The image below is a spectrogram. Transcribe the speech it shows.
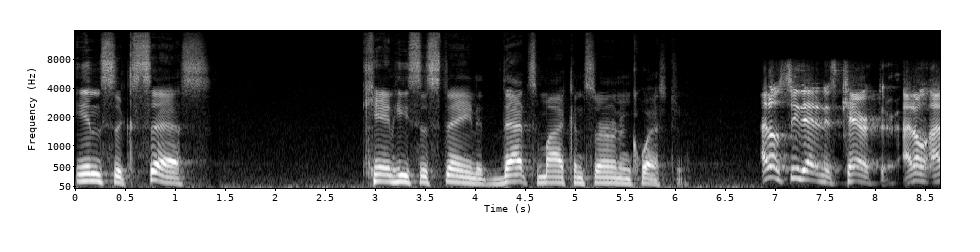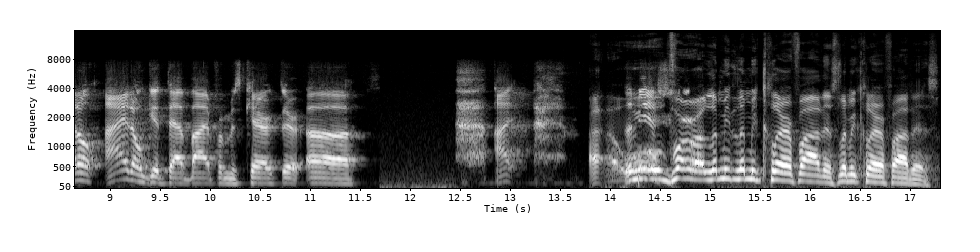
in success can he sustain it? That's my concern and question. I don't see that in his character. I don't. I don't. I don't get that vibe from his character. Uh, I. Uh, let, me well, let me let me clarify this. Let me clarify this.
